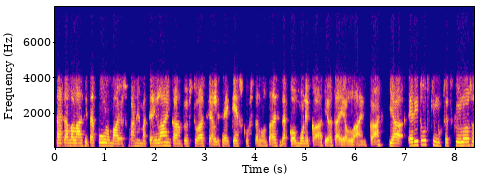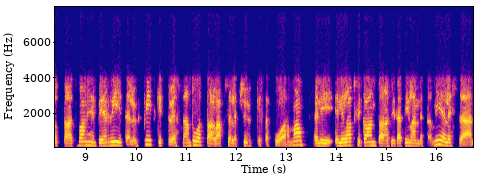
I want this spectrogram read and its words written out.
tai tavallaan sitä pulmaa, jos vanhemmat ei lainkaan pysty asialliseen keskusteluun tai sitä kommunikaatiota ei ole lainkaan. Ja eri tutkimukset kyllä osoittaa, että vanhempien riitely pitkittyessään tuottaa lapselle psyykkistä kuormaa. Eli, eli lapsi kantaa sitä tilannetta mielessään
